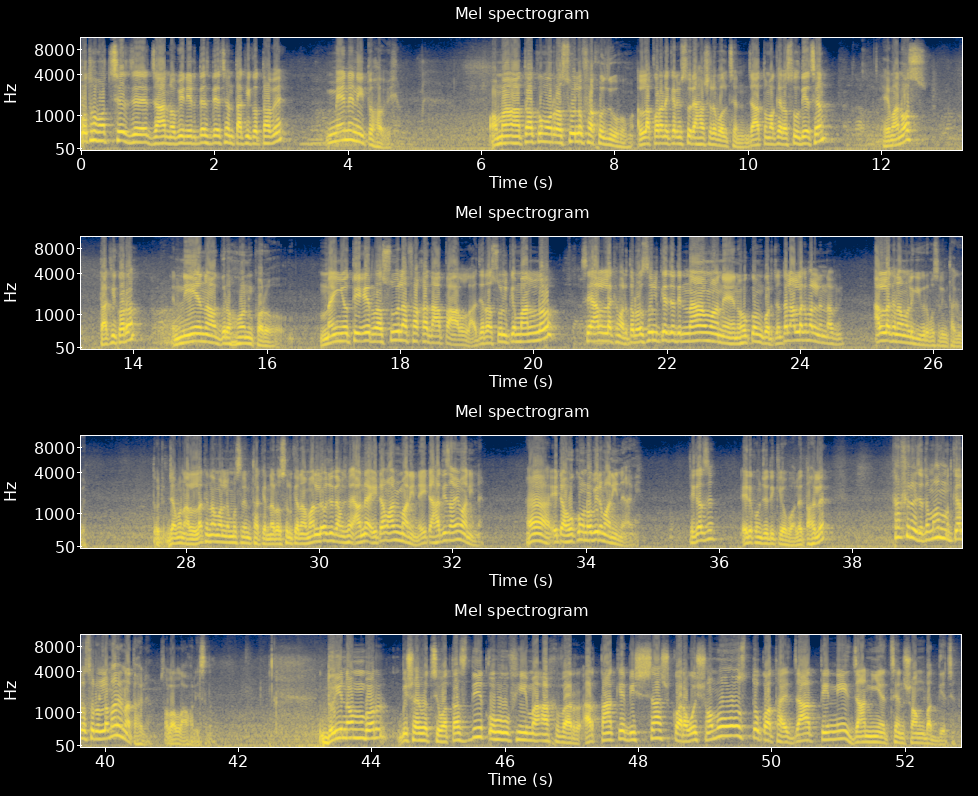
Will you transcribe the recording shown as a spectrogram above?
প্রথম হচ্ছে যে যা নবী নির্দেশ দিয়েছেন তা কি করতে হবে? মেনে নিতে হবে। অমা আতাকুমর রসুল ফাখুজুহু আল্লাহ কোরআন কারিম সূরা হাসরে বলছেন, যা তোমাকে রসুল দিয়েছেন, হে মানুষ, তা কি করো? নিয়ে না গ্রহণ করো। মাইয়তি এর রসুল ফাকাদ আতা আল্লাহ। যে রসুলকে মানলো, সে আল্লাহকে মানলো। তো রসুলকে যদি না মানেন, হুকুম করছেন, তাহলে আল্লাহকে মানলেন না আপনি। আল্লাহকে না মানলে কি করে মুসলিম থাকবেন? তো যেমন আল্লাহকে না মানলে মুসলিম থাকেন না, রসুলকে না মানলেও যদি আমি না, এটা আমি মানি না, এটা হাদিস আমি মানি না। হ্যাঁ এটা হুকুম নবীর মানি না আমি। ঠিক আছে? এরকম যদি কেউ বলে, তাহলে কাফির হয়ে যেত। মোহাম্মদকে রসুল্লাহ মানে না তাহলে সাল্লাহ আলি সাল্লাম। দুই নম্বর বিষয় হচ্ছে ওয়াতাসদি কহুফিমা আখবর। আর তাকে বিশ্বাস করা, ওই সমস্ত কথায় যা তিনি জানিয়েছেন, সংবাদ দিয়েছেন।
